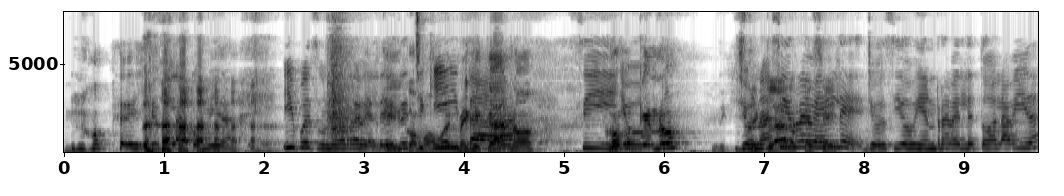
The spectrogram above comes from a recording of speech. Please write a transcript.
No te dediques a la comida. y pues uno rebelde desde como chiquita. mexicano. Sí, ¿Cómo que no? yo nací rebelde. Yo he sido bien rebelde toda la vida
